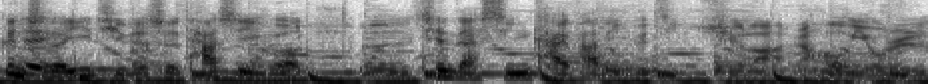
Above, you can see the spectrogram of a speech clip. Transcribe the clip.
更值得一提的是，它是一个嗯现在新开发的一个景区了，然后游人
